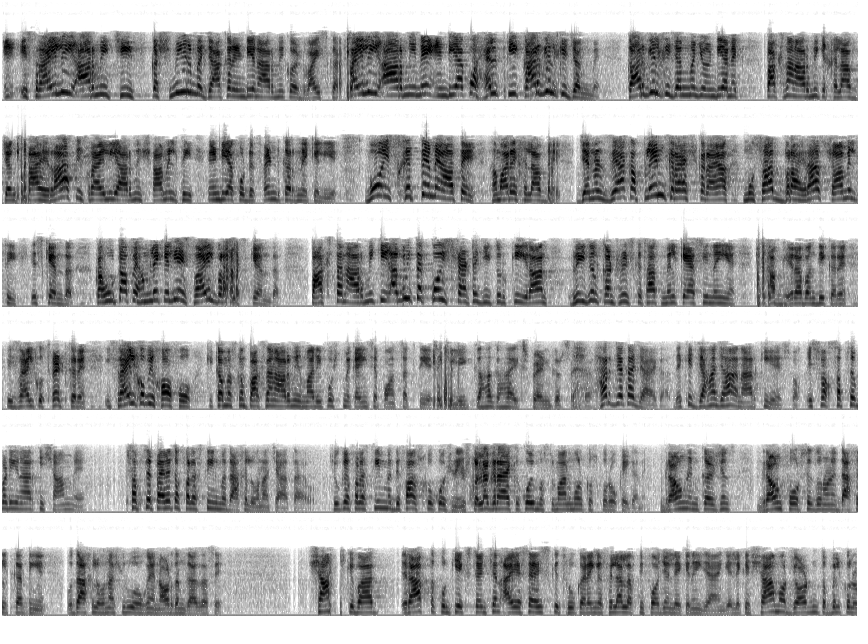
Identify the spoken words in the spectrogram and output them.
اسرائیلی آرمی چیف کشمیر میں جا کر انڈین آرمی کو ایڈوائز کر اسرائیلی آرمی نے انڈیا کو ہیلپ کی کارگل کی جنگ میں۔ کارگل کی جنگ میں جو انڈیا نے پاکستان آرمی کے خلاف جنگ براہ راست اسرائیلی آرمی شامل تھی انڈیا کو ڈیفینڈ کرنے کے لیے۔ وہ اس خطے میں آتے ہیں ہمارے خلاف جنرل ضیاء کا پلین کریش کرایا مساد براہ راست شامل تھی اس کے اندر۔ کہوٹا پہ حملے کے لیے اسرائیل براہ کے اندر۔ پاکستان آرمی کی ابھی تک کوئی strategy Turkey Iran regional countries کے ساتھ مل کے ایسی نہیں ہے کہ آپ گھیرا بندی کریں اسرائیل کو تھریٹ کریں۔ اسرائیل کو بھی خوف ہو کہ کم از کم پاکستان آرمی ہماری پشت میں کہیں سے پہنچ سکتی ہے۔ کہاں کہاں ایکسپینڈ کر سکتا ہے؟ ہر جگہ جائے گا۔ دیکھیے جہاں جہاں انارکی ہے اس وقت۔ اس وقت سب سے بڑی انارکی شام میں سب سے پہلے تو فلسطین میں داخل ہونا چاہتا ہے وہ، کیونکہ فلسطین میں دفاع اس کو کچھ نہیں، اس کو لگ رہا ہے کہ کوئی مسلمان ملک اس کو روکے گا نہیں۔ گراؤنڈ انکرجنس گراؤنڈ فورسز انہوں نے داخل کر دی ہیں وہ داخل ہونا شروع ہو گئے ناردن گازا سے۔ شام اس کے بعد عراق تک ان کی ایکسٹینشن آئی ایس ایس کے تھرو کریں گے، فی الحال اپنی فوجیں لے کے نہیں جائیں گے، لیکن شام اور جارڈن تو بالکل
